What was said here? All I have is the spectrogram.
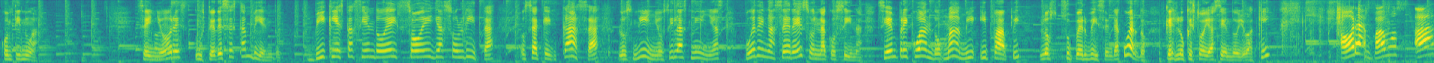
Continúa. Señores, ustedes están viendo. Vicky está haciendo eso ella solita. O sea que en casa los niños y las niñas pueden hacer eso en la cocina, siempre y cuando mami y papi los supervisen, ¿de acuerdo? Que es lo que estoy haciendo yo aquí. Ahora vamos a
